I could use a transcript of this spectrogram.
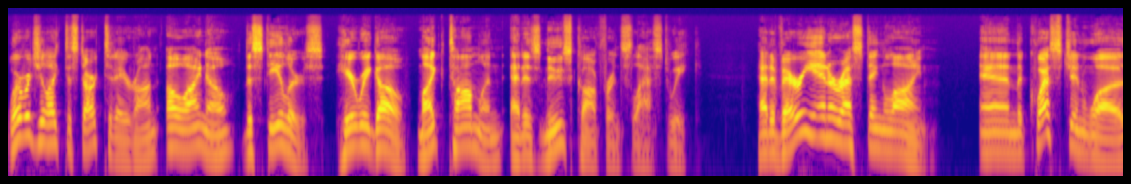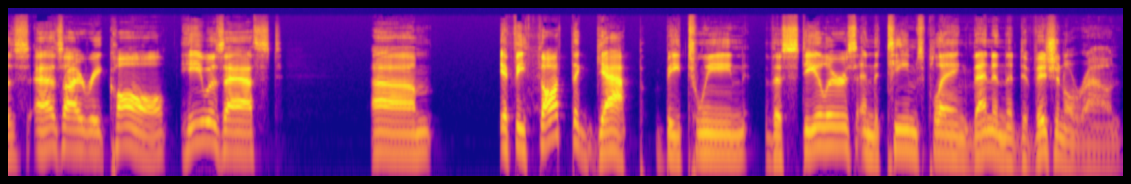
Where would you like to start today, Ron? Oh, I know. The Steelers. Here we go. Mike Tomlin at his news conference last week had a very interesting line. And the question was, as I recall, he was asked um, if he thought the gap between the Steelers and the teams playing then in the divisional round,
